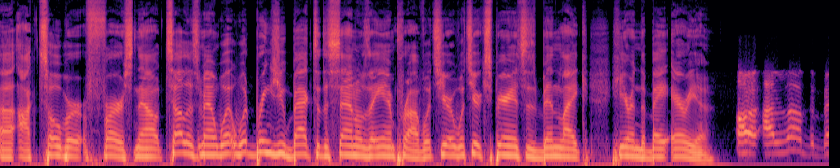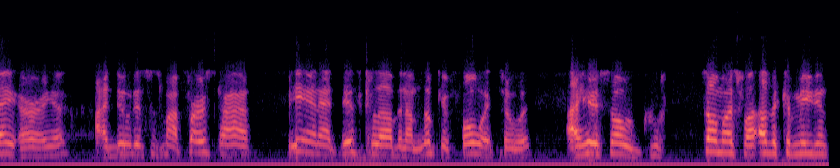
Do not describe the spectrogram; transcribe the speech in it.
uh, October 1st. Now, tell us, man, what, what brings you back to the San Jose Improv? What's your what's your experience has been like here in the Bay Area? Uh, I love the Bay Area. I do. This is my first time being at this club, and I'm looking forward to it. I hear so so much for other comedians.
